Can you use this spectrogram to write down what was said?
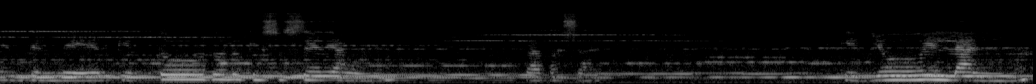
entender que todo lo que sucede ahora va a pasar. Que yo, el alma,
